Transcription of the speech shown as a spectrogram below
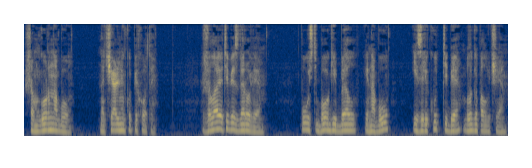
Шамгур-Набу, начальнику пехоты. «Желаю тебе здоровья. Пусть боги Бел и Набу изрекут тебе благополучие.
